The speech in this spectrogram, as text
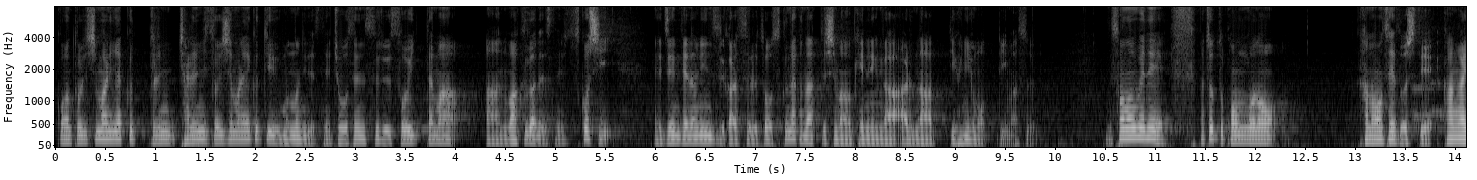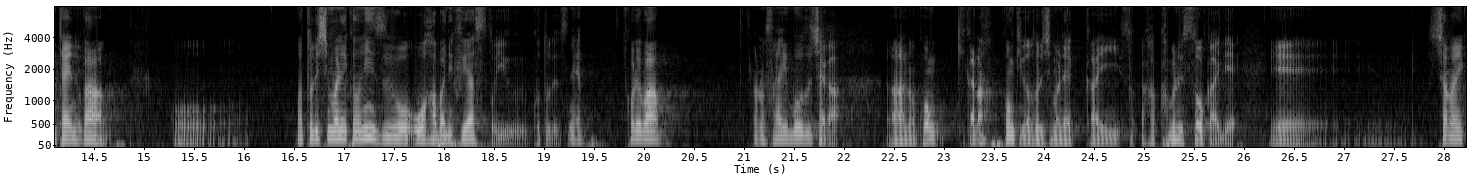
この取締役、チャレンジ取締役というものにですね、挑戦する、そういったまあ、あの枠がですね、少し全体の人数からすると少なくなってしまう懸念があるなっていうふうに思っています。その上で、ちょっと今後の可能性として考えたいのが、こうまあ、取締役の人数を大幅に増やすということですね。これは、あの、サイボーズ社が、あの、今期かな？今期の取締役会、株主総会で、えー、社内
